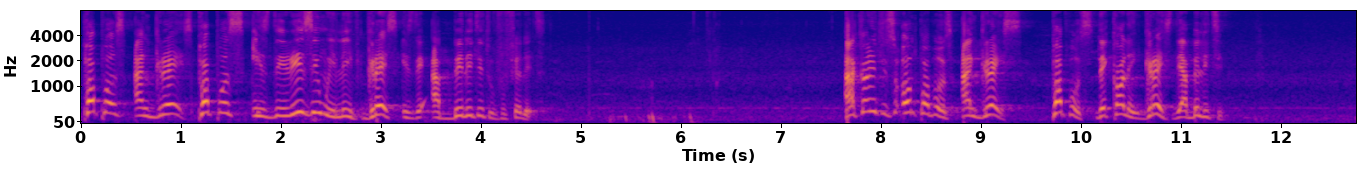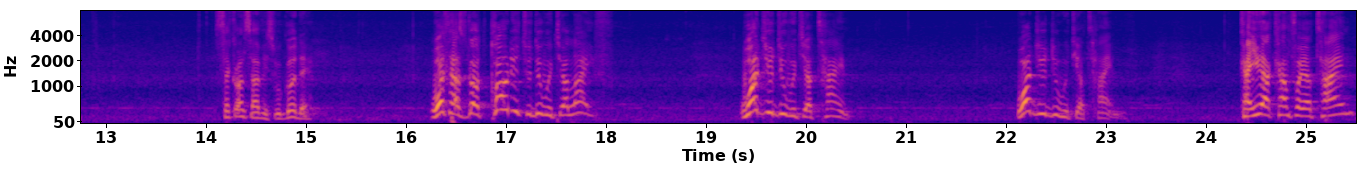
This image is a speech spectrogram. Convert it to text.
Purpose and grace. Purpose is the reason we live, grace is the ability to fulfill it. According to his own purpose and grace. Purpose, they call it grace, the ability. Second service, we'll go there. What has God called you to do with your life? What do you do with your time? What do you do with your time? Can you account for your time?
